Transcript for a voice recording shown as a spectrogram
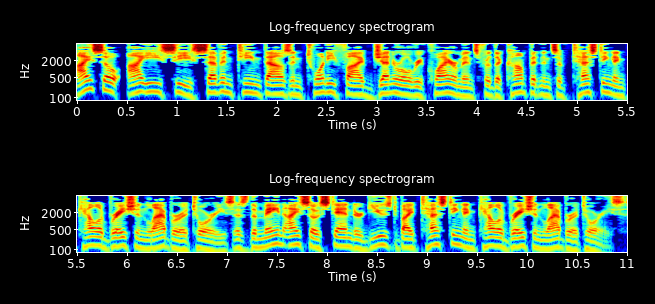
ISO IEC 17025 General requirements for the competence of testing and calibration laboratories is the main ISO standard used by testing and calibration laboratories.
